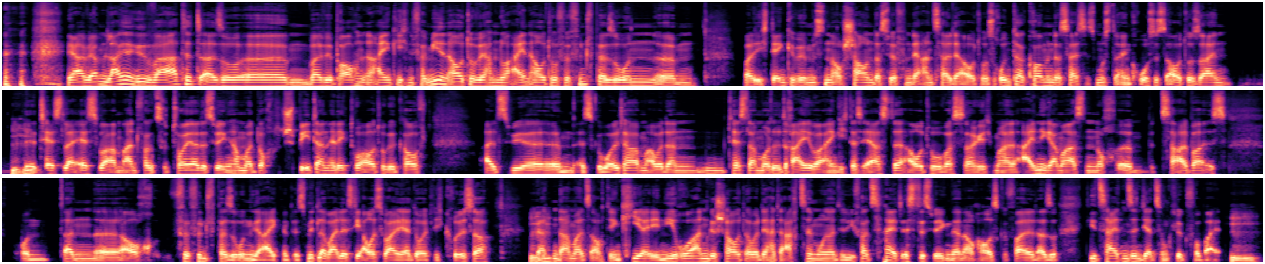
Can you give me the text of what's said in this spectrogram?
Ja, wir haben lange gewartet, also ähm, weil wir brauchen eigentlich ein Familienauto. Wir haben nur ein Auto für fünf Personen, ähm, weil ich denke, wir müssen auch schauen, dass wir von der Anzahl der Autos runterkommen. Das heißt, es musste ein großes Auto sein. Mhm. Der Tesla S war am Anfang zu teuer, deswegen haben wir doch später ein Elektroauto gekauft, als wir ähm, es gewollt haben. Aber dann Tesla Model 3 war eigentlich das erste Auto, was, sage ich mal, einigermaßen noch ähm, bezahlbar ist und dann äh, auch für fünf Personen geeignet ist. Mittlerweile ist die Auswahl ja deutlich größer. Mhm. Wir hatten damals auch den Kia Eniro angeschaut, aber der hatte 18 Monate Lieferzeit, ist deswegen dann auch ausgefallen. Also die Zeiten sind ja zum Glück vorbei. Mhm.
